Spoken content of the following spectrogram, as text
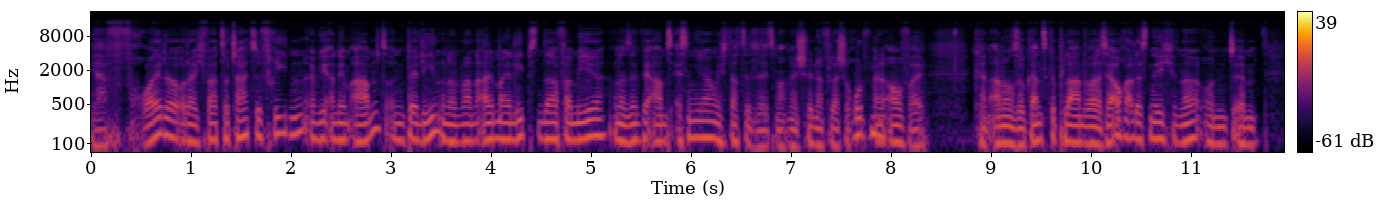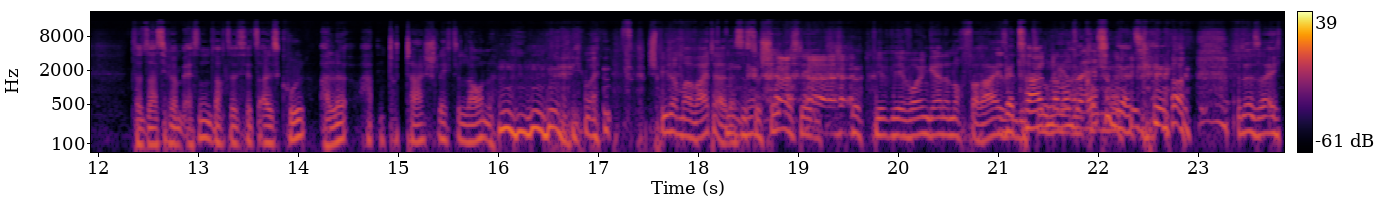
ja, Freude oder ich war total zufrieden irgendwie an dem Abend in Berlin und dann waren all meine Liebsten da, Familie und dann sind wir abends essen gegangen und ich dachte so, jetzt machen wir eine schöne Flasche Rotwein auf, weil, keine Ahnung, so ganz geplant war das ja auch alles nicht, ne, und ähm, dann saß ich beim Essen und dachte, das ist jetzt alles cool. Alle hatten total schlechte Laune. ich meine, spiel doch mal weiter. Das ist so schön, das Leben. Wir, wir wollen gerne noch verreisen. Wir zahlen dann unser. Essen jetzt. und das war echt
